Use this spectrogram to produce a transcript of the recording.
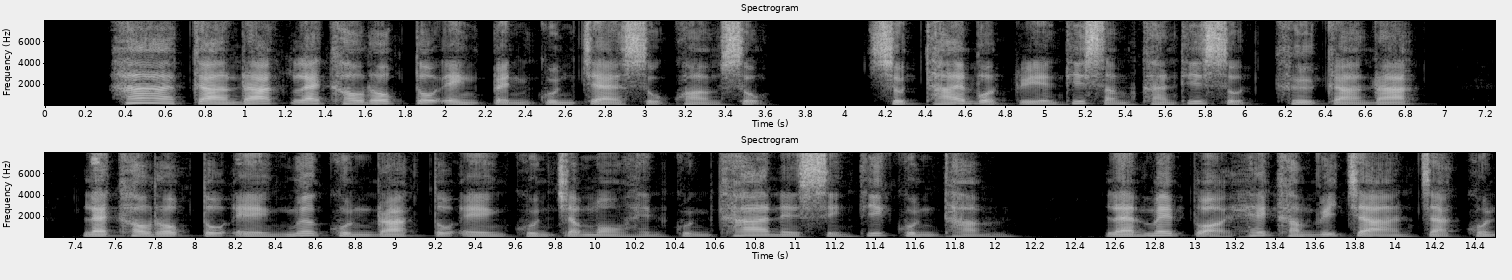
5. การรักและเคารพตัวเองเป็นกุญแจสู่ความสุข สุดท้ายบทเรียนที่สำคัญที่สุดคือการรัก และเคารพตัวเองเมื่อคุณรักตัวเองคุณจะมองเห็นคุณค่าในสิ่งที่คุณทำและไม่ปล่อยให้คำวิจารณ์จากคน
